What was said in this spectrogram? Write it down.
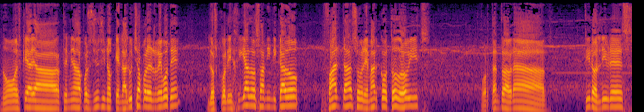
No es que haya terminado la posesión, sino que en la lucha por el rebote, los colegiados han indicado falta sobre Marco Todorovic. Por tanto, habrá tiros libres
